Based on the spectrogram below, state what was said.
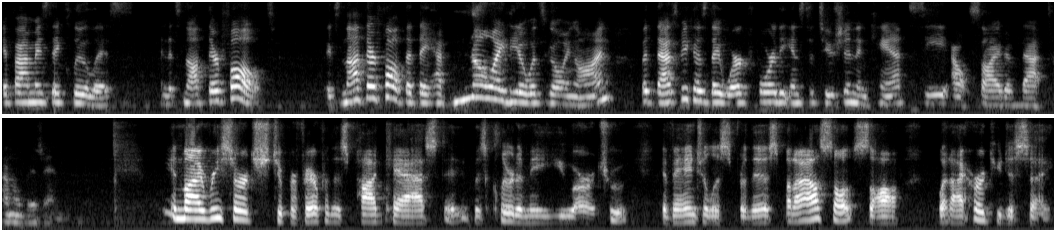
if I may say, clueless. And it's not their fault. It's not their fault that they have no idea what's going on, but that's because they work for the institution and can't see outside of that tunnel vision. In my research to prepare for this podcast, it was clear to me you are a true evangelist for this, but I also saw what I heard you just say,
